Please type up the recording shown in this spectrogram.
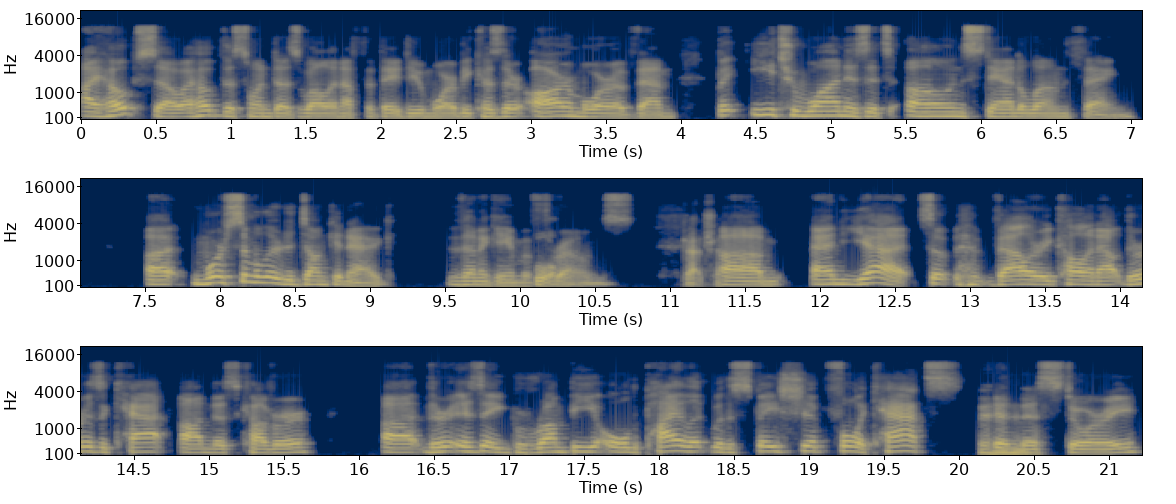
I hope so. I hope this one does well enough that they do more because there are more of them, but each one is its own standalone thing. Uh, more similar to Dunk and Egg than a Game of Cool. Thrones. Gotcha. Um, and yeah, so Valerie calling out there is a cat on this cover. Uh, there is a grumpy old pilot with a spaceship full of cats in this story.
